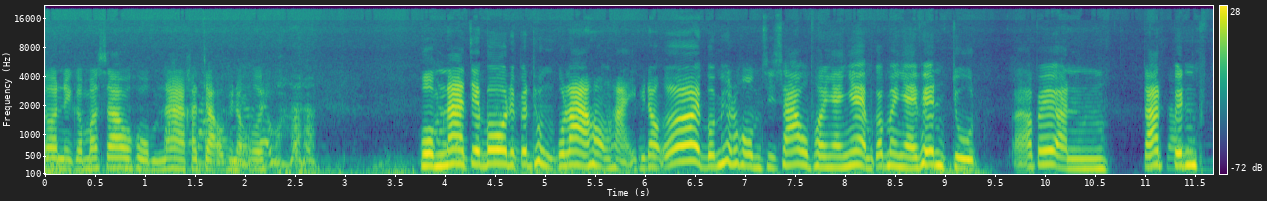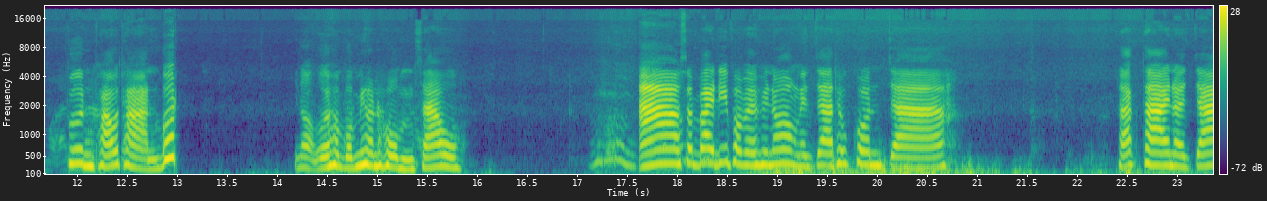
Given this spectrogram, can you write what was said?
ตอนนี้ก็มาเศร้าห่มหน้าขาเจ้าพี่น้องเอ้ยห่มหน้าเจโบนี่เป็นถุงกุล่าห้องไหพี่น้องเอ้ยบ่มีคนห่มสีเศร้าพอใหญ่แย้มก็ไม่ใหญ่เพ่นจูดเอาไปอันตัดเป็นพื้นเผาถ่านเบิดพี่น้องเอ้ยบ่มีคนห่มเศร้า อ้าวสบายดีพ่อแม่พี่น้องเนี่ยจ้าทุกคนจ้าทักทายหน่อยจ้า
